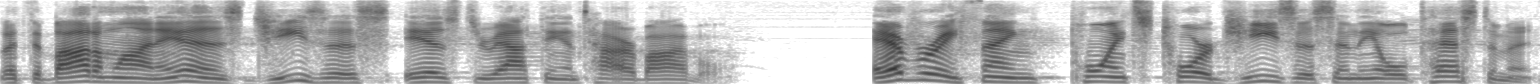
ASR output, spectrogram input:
but the bottom line is Jesus is throughout the entire Bible. Everything points toward Jesus in the Old Testament.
